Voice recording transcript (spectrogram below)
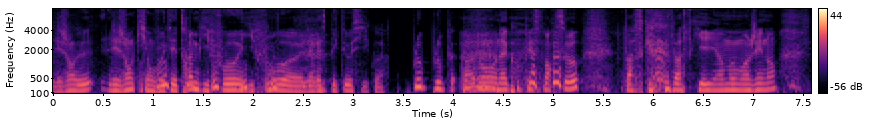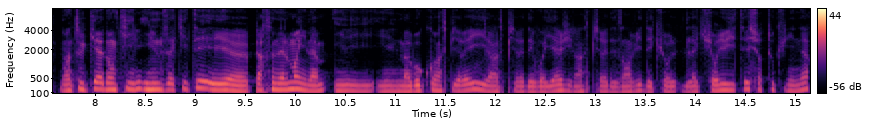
les gens, les gens qui ont voté Trump, il faut, il faut euh, les respecter aussi, quoi. Ploup, ploup. Pardon, on a coupé ce morceau parce que parce qu'il y a eu un moment gênant. Mais en tout cas, donc il, nous a quittés et euh, personnellement, il a, il, m'a beaucoup inspiré. Il a inspiré des voyages, il a inspiré des envies, de la curiosité, surtout culinaire,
